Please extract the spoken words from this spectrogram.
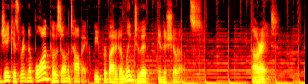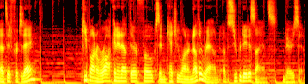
Jake has written a blog post on the topic. We've provided a link to it in the show notes. All right, that's it for today. Keep on rocking it out there, folks, and catch you on another round of Super Data Science very soon.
